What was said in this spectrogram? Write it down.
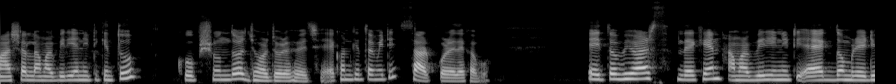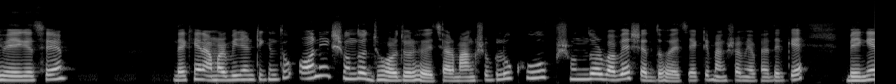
মার্শাল্লাহ আমার বিরিয়ানিটি কিন্তু খুব সুন্দর ঝরঝরে হয়েছে। এখন কিন্তু আমি এটি সার্ভ করে দেখাবো। এই তো ভিউয়ার্স, দেখেন আমার বিরিয়ানিটি একদম রেডি হয়ে গেছে। দেখেন আমার বিরিয়ানিটি কিন্তু অনেক সুন্দর ঝরঝর হয়েছে। আর মাংসগুলো খুব সুন্দরভাবে সেদ্ধ হয়েছে। একটি মাংস আমি আপনাদেরকে ভেঙে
